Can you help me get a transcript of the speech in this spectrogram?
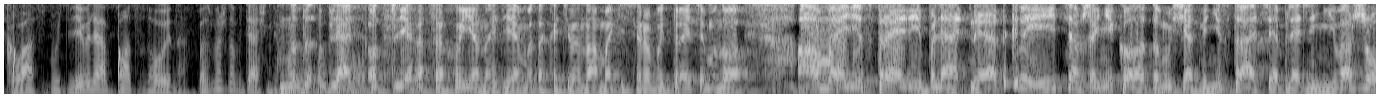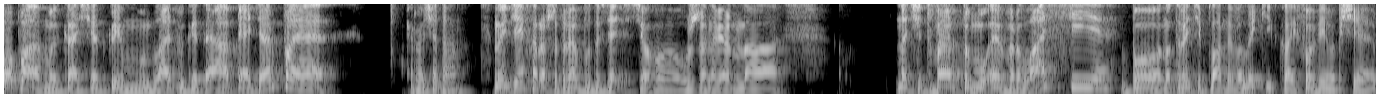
Клас, будівля, бац долина. Безмежно вдячний Ну, пану д- блядь, от з Лего це охуєнна ідея, ми так хотіли на Аметісі робити третьому, но Аметіс третій, блядь, не відкриється вже ніколи, тому що адміністрація, блядь, лініва жопа. Ми краще відкриємо Moonlight в GTA 5 RP. Коротше, да. Ну, ідея хороша, треба буде взяти з цього уже, наверное, на, на четвертому Everlastі, бо на третій плани великі, кайфові, вообще.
